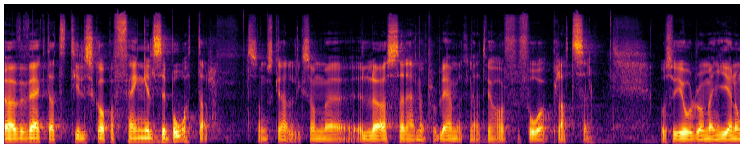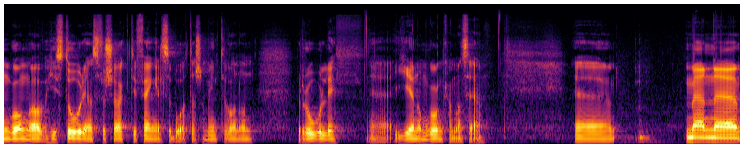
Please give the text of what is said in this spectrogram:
övervägt att tillskapa fängelsebåtar som ska liksom eh, lösa det här med problemet med att vi har för få platser. Och så gjorde de en genomgång av historiens försök till fängelsebåtar som inte var någon rolig Eh, genomgång kan man säga. Eh, men eh,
